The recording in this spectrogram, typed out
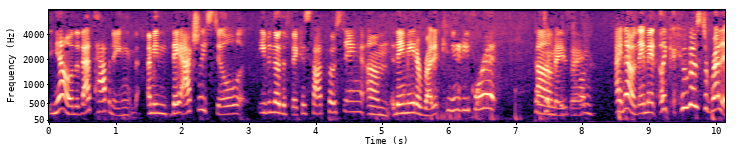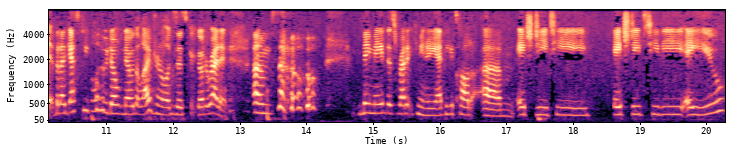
you know that that's happening. I mean, they actually still, even though the fic has stopped posting, um, they made a Reddit community for it. that's Um, amazing. I know they made like who goes to Reddit, but I guess people who don't know that LiveJournal exists could go to Reddit. Um, so they made this Reddit community. I think it's called um, HGT HGTV AU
